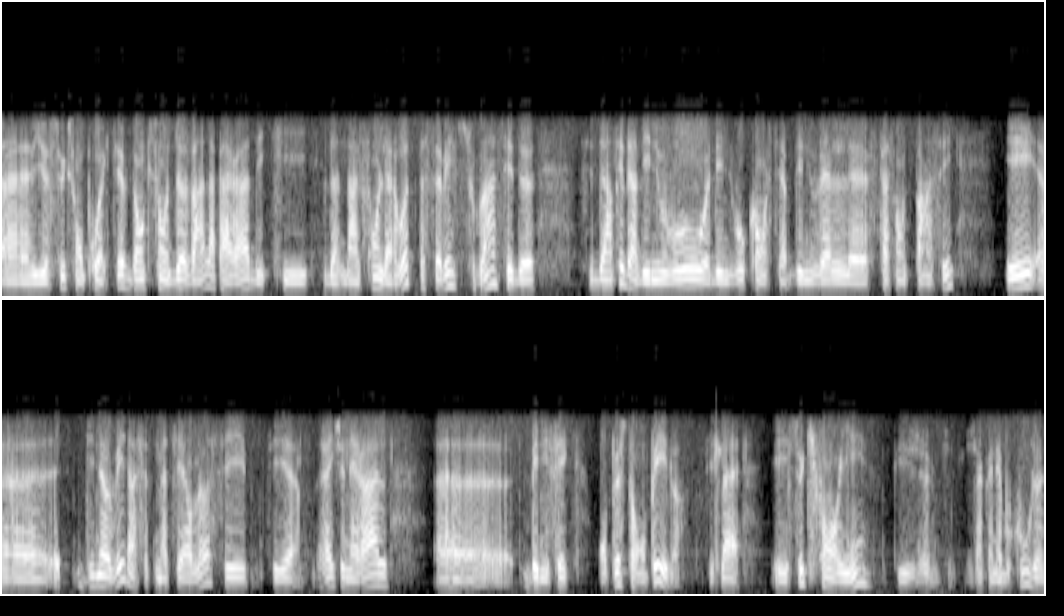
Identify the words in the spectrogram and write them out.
Euh, il y a ceux qui sont proactifs, donc qui sont devant la parade et qui, dans, dans le fond de la route, parce que vous savez, souvent, c'est de d'entrer dans des nouveaux, des nouveaux concepts, des nouvelles euh, façons de penser. Et euh, d'innover dans cette matière-là, c'est, règle générale, bénéfique. On peut se tromper, là, c'est clair. Et ceux qui font rien, puis j'en connais beaucoup là,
